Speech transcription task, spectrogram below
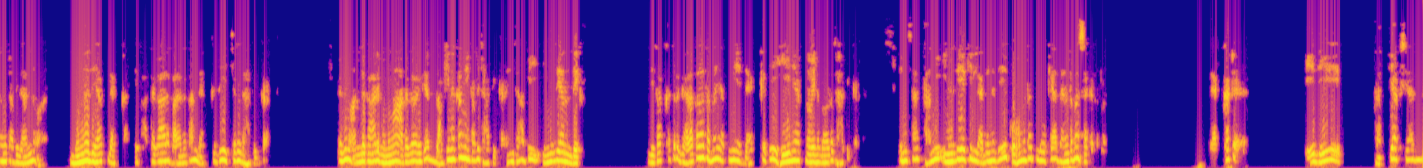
නමුත් අපි දන්නවා මොන දෙයක් දැක්කත් ඒක අතගාලා බලනකන් දැක්කදී ඉච්ඡර ධාතික කරන්නේ. එදින අන්ධකාරේ මොනවා අතගාලා හිටියත් දකින්නකන් ඒක අපි ධාතික කරන්නේ. ඒ නිසා අපි ඉන්ද්‍රියන් දෙක දෙකක් අතර ගලපලා තමයි අපි මේ දැක්කදී හීනයක් නොවන බවට ධාතික කරන්නේ. ඒ නිසා තනි ඉන්ද්‍රියකින් ලැබෙන දේ කොහොමදත් ලෝකයා දැනටම සැක කරලා. දැක්කට ඒ දේ ප්‍රත්‍යක්ෂයක්ද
